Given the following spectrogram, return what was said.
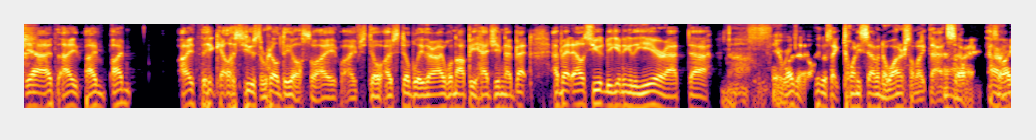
Yeah, I I I I, I think LSU is the real deal. So I I still I still believe there. I will not be hedging. I bet I bet LSU at the beginning of the year at uh, No, what was it? I think it was like twenty seven to one or something like that. so right, so right.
